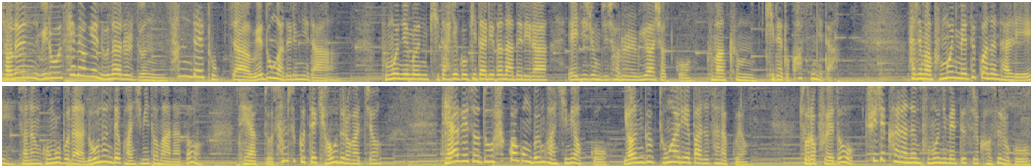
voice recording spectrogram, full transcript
저는 위로 3명의 누나를 둔 3대 독자 외동아들입니다. 부모님은 기다리고 기다리던 아들이라 애지중지 저를 위하셨고 그만큼 기대도 컸습니다. 하지만 부모님의 뜻과는 달리 저는 공부보다 노는 데 관심이 더 많아서 대학도 삼수 끝에 겨우 들어갔죠. 대학에서도 학과 공부엔 관심이 없고 연극 동아리에 빠져 살았고요. 졸업 후에도 취직하라는 부모님의 뜻을 거스르고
